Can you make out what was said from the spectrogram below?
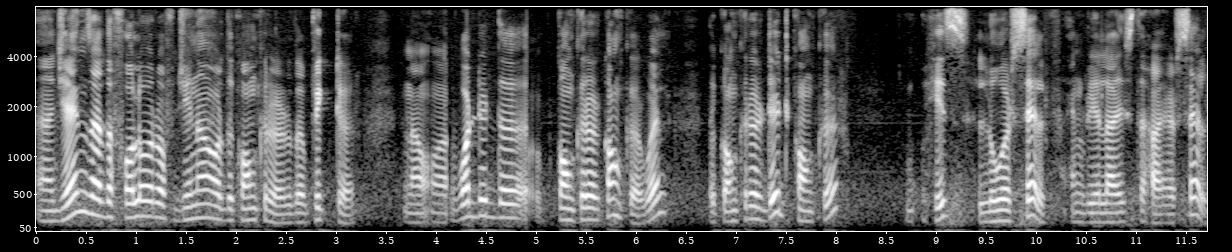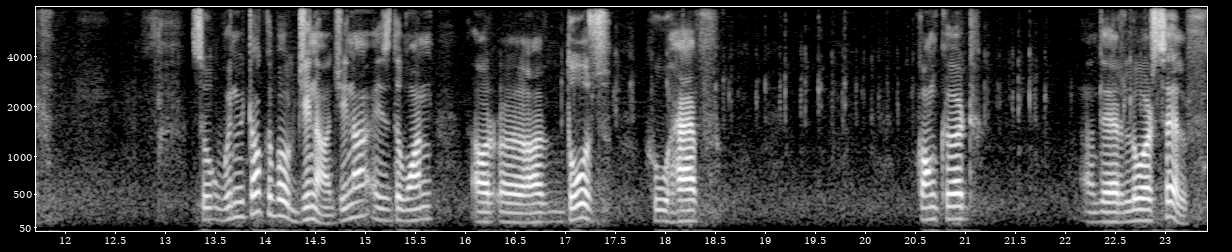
Uh, Jains are the follower of Jina or the conqueror, the victor. Now, uh, what did the conqueror conquer? Well, the conqueror did conquer his lower self and realize the higher self. So, when we talk about Jina, Jina is the one or uh, are those who have conquered uh, their lower self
